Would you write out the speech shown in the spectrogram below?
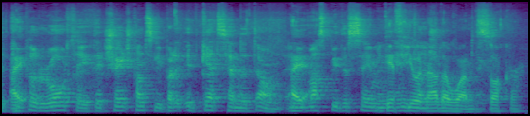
The I- people rotate, they change constantly, but it, gets handed down, and I- it must be the same. In give you another cultural one soccer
